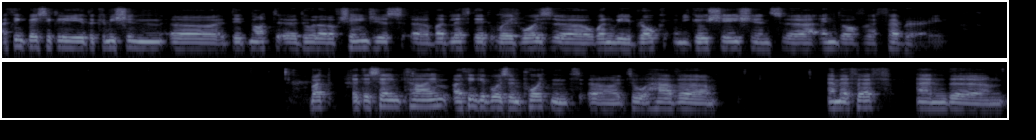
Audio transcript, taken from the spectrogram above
I think basically the Commission uh, did not uh, do a lot of changes, but left it where it was when we broke negotiations end of February. But at the same time, I think it was important to have a MFF and um,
